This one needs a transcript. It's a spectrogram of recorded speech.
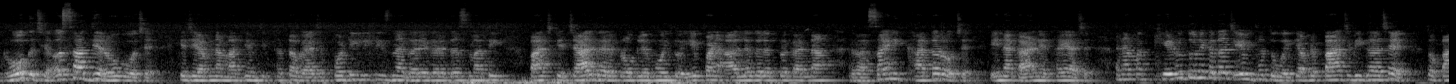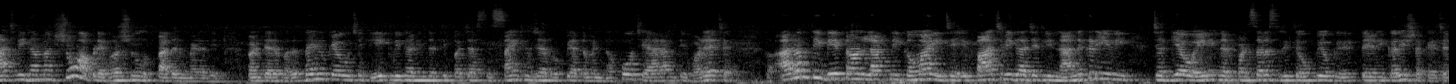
રોગ છે, અસાધ્ય રોગો છે, કે જે આમના માધ્યમથી થતા હોય. આજે ફર્ટિલિટીઝના ઘરે ઘરે દસમાંથી પાંચ કે ચાર ઘરે પ્રોબ્લેમ હોય તો એ પણ અલગ અલગ પ્રકારના રાસાયણિક ખાતરો છે, એના કારણે થયા છે. અને આમાં ખેડૂતોને કદાચ એમ થતું હોય કે આપણે પાંચ વીઘા છે, તો પાંચ વીઘામાં શું આપણે વર્ષનું ઉત્પાદન મેળવીએ? પણ ત્યારે ભરતભાઈનું કહેવું છે કે એક વીઘાની અંદરથી પચાસથી સાઠ હજાર રૂપિયા તમે નફો છે, આરામથી વળે છે. તો આરામથી બે ત્રણ લાખની કમાણી છે એ પાંચ વીઘા જેટલી નાનકડી એવી જગ્યાઓ એની અંદર પણ સરસ રીતે ઉપયોગ રીતે એની કરી શકે છે.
